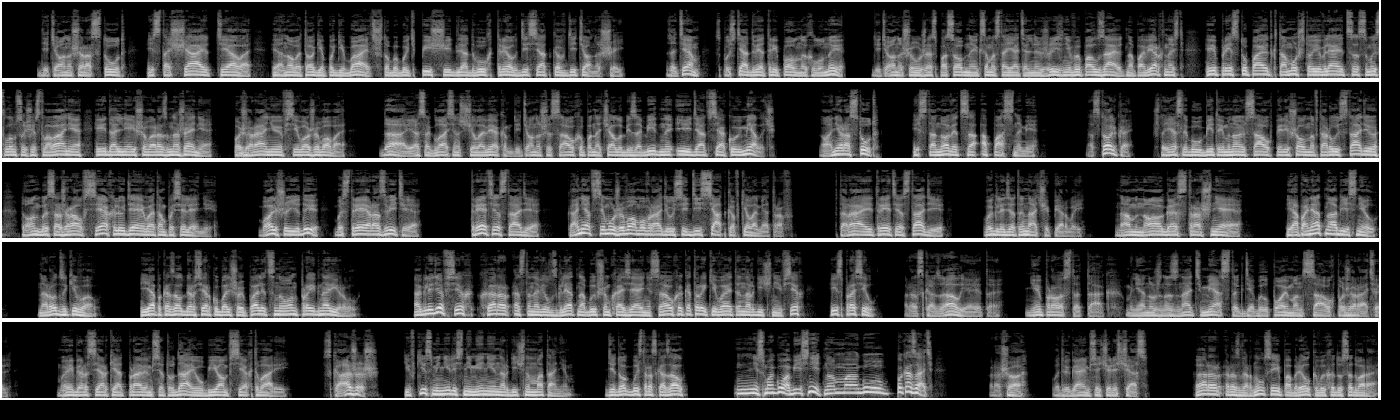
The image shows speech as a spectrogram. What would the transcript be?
Детеныши растут, истощают тело, и оно в итоге погибает, чтобы быть пищей для двух-трех десятков детенышей. Затем, спустя две-три полных луны, Детеныши, уже способные к самостоятельной жизни, выползают на поверхность и приступают к тому, что является смыслом существования и дальнейшего размножения – пожиранию всего живого. Да, я согласен с человеком, детеныши Сауха поначалу безобидны и едят всякую мелочь. Но они растут и становятся опасными. Настолько, что если бы убитый мною Саух перешел на вторую стадию, то он бы сожрал всех людей в этом поселении. Больше еды, быстрее развитие. Третья стадия. Конец всему живому в радиусе десятков километров. Вторая и третья стадии выглядят иначе первой. Намного страшнее. Я понятно объяснил?» Народ закивал. Я показал берсерку большой палец, но он проигнорировал. Оглядев всех, Харрор остановил взгляд на бывшем хозяине Сауха, который кивает энергичнее всех, и спросил. «Рассказал я это. Не просто так. Мне нужно знать место, где был пойман Саух-пожиратель. Мы, берсерки, отправимся туда и убьем всех тварей. Скажешь?» Кивки сменились не менее энергичным мотанием. Дедок быстро сказал, «Не смогу объяснить, но могу показать. «Хорошо, выдвигаемся через час». Харрор развернулся и побрел к выходу со двора.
